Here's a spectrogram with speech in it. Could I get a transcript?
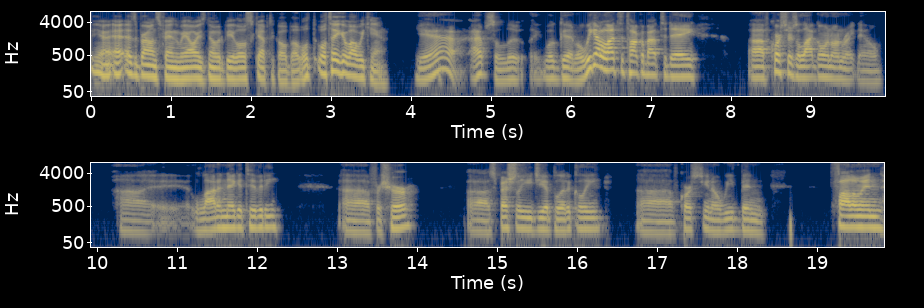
You know, as a Browns fan, we always know to be a little skeptical, but we'll we'll take it while we can. Yeah, absolutely. Well, good. Well, we got a lot to talk about today. Uh, of course, there's a lot going on right now. Uh, a lot of negativity, uh, for sure, uh, especially geopolitically. Uh, of course, you know we've been following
